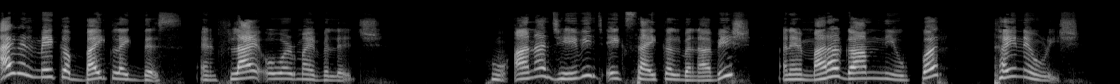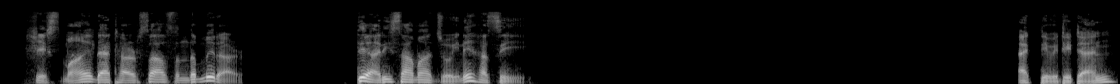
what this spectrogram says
I will make a bike like this and fly over my village. હું આના જેવી જ એક સાયકલ બનાવીશ અને મારા ગામની ઉપર થઈને ઉડીશ She smiled at herself in the mirror. તે અરીસામાં જોઈને હસી Activity 10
